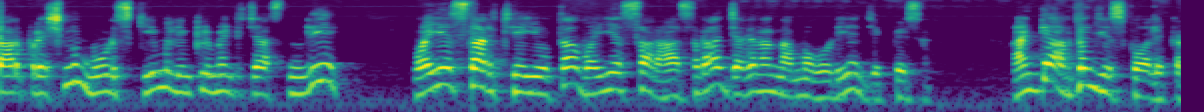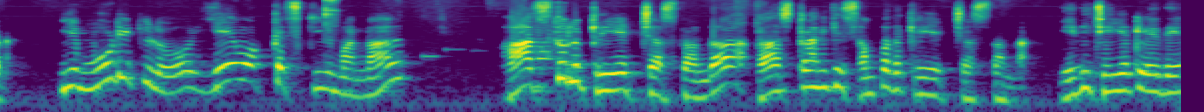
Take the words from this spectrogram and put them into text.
కార్పొరేషన్ మూడు స్కీములు ఇంప్లిమెంట్ చేస్తుంది. వైఎస్ఆర్ చేయూత వైఎస్ఆర్ ఆసరా జగనన్న అమ్మ ఒడి అని చెప్పేశారు అంటే అర్థం చేసుకోవాలి ఇక్కడ. ఈ మూడిట్లో ఏ ఒక్క స్కీమ్ అన్నా ఆస్తులు క్రియేట్ చేస్తుందా రాష్ట్రానికి సంపద క్రియేట్ చేస్తుందా? ఏది చేయట్లేదే?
